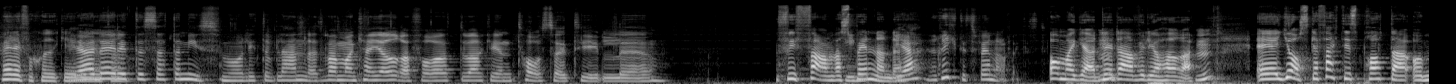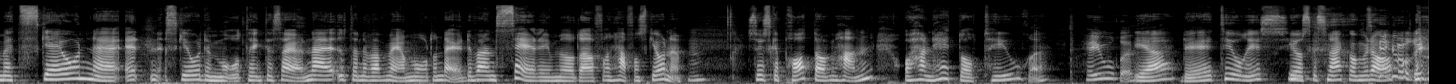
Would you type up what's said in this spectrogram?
vad är det för sjuka Ja, det är lite satanism och lite blandat. Vad man kan göra för att verkligen ta sig till... Eh, Fy fan vad spännande. Ja, riktigt spännande faktiskt. Oh my god, det där vill jag höra. Mm. Eh, jag ska faktiskt prata om ett Skåne, ett Skånemord tänkte jag säga. Nej, utan det var mer mord än det. Det var en seriemördare från här från Skåne. Mm. Så jag ska prata om han och han heter Tore. Hore. Ja, det är Toris jag ska snacka om idag. Teoriskt.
